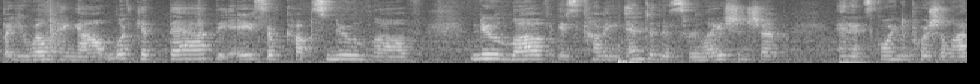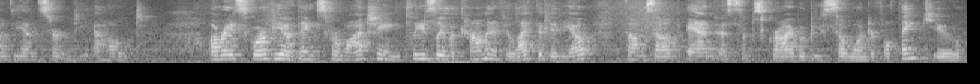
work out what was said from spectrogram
but you will hang out. Look at that, the Ace of Cups, new love. New love is coming into this relationship and it's going to push a lot of the uncertainty out. All right, Scorpio, thanks for watching. Please leave a comment if you like the video, thumbs up, and a subscribe would be so wonderful. Thank you.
